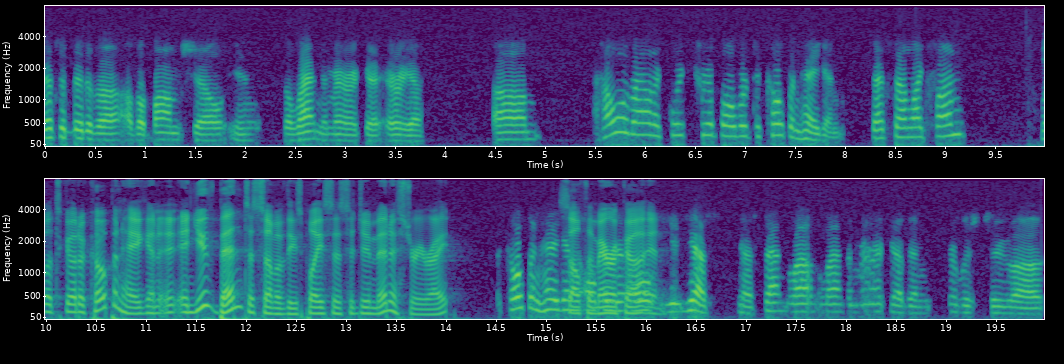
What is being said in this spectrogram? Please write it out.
that's a bit of a, of a bombshell in the Latin America area. Um, how about a quick trip over to Copenhagen? Does that sound like fun? Let's go to Copenhagen. And you've been to some of these places to do ministry, right? Copenhagen, South America, oh, and yes, yes, Latin, Latin America. I've been privileged to uh,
